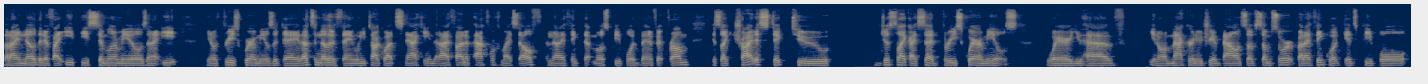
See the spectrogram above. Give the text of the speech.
but i know that if i eat these similar meals and i eat you know three square meals a day. That's another thing when you talk about snacking that i find impactful for myself and that i think that most people would benefit from is like try to stick to just like i said three square meals where you have you know a macronutrient balance of some sort. But i think what gets people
